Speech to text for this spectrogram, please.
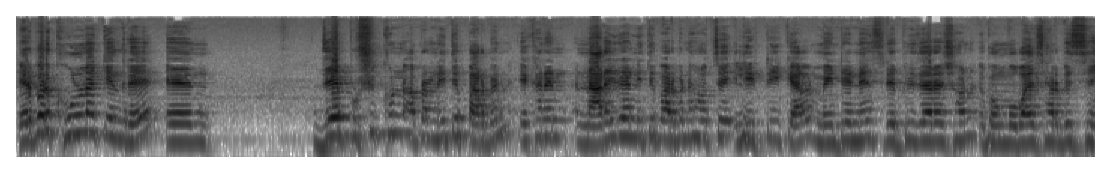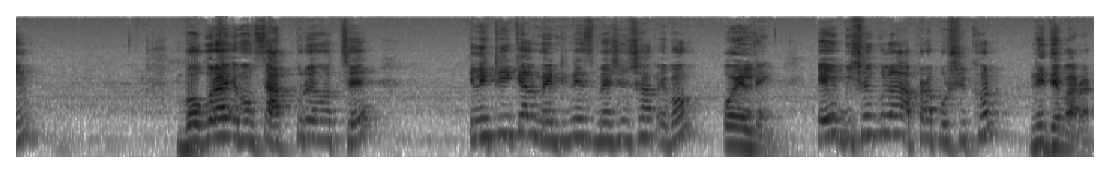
এরপর খুলনা কেন্দ্রে যে প্রশিক্ষণ আপনারা নিতে পারবেন, এখানে নারীরা নিতে পারবেন হচ্ছে ইলেকট্রিক্যাল মেনটেনেন্স রেফ্রিজারেশন এবং মোবাইল সার্ভিসিং বগুড়া এবং চাঁদপুরে হচ্ছে ইলেকট্রিক্যাল মেনটেনেন্স মেশিন শপ এবং ওয়েল্ডিং এই বিষয়গুলো আপনারা প্রশিক্ষণ নিতে পারবেন।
